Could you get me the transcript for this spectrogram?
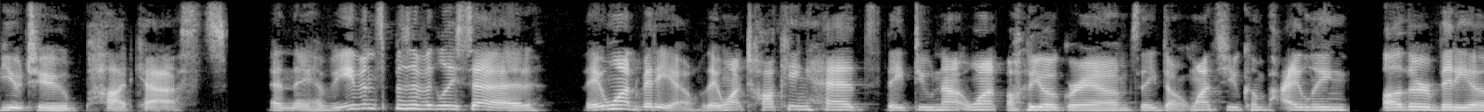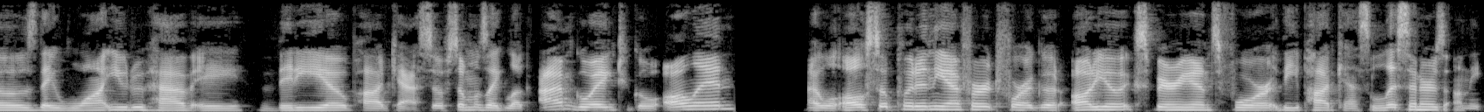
YouTube podcasts. And they have even specifically said they want video. They want talking heads. They do not want audiograms. They don't want you compiling other videos. They want you to have a video podcast. So if someone's like, look, I'm going to go all in, I will also put in the effort for a good audio experience for the podcast listeners on the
